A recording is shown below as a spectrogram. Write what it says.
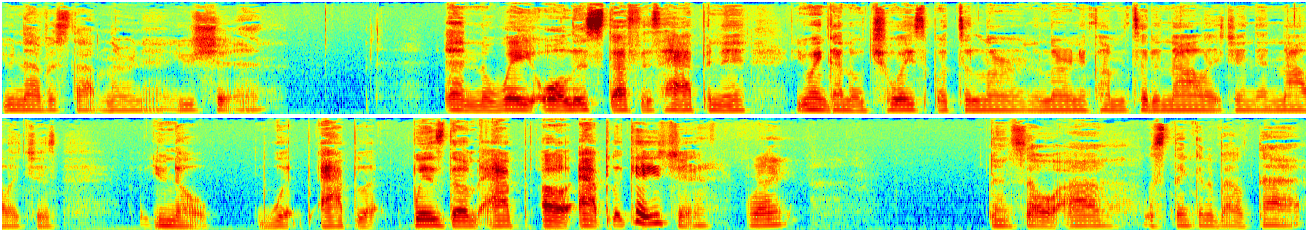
You never stop learning. You shouldn't. And the way all this stuff is happening, you ain't got no choice but to learn and learn and come into the knowledge. And then knowledge is, you know, what app, wisdom app, uh, application, right? And so I was thinking about that.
